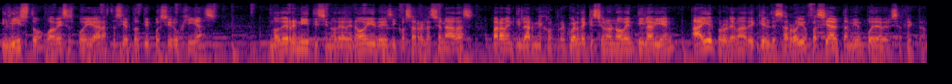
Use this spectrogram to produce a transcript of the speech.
y listo, o a veces puede llegar hasta cierto tipo de cirugías no de rinitis, sino de adenoides y cosas relacionadas, para ventilar mejor. Recuerde que si uno no ventila bien, hay el problema de que el desarrollo facial también puede haberse afectado.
